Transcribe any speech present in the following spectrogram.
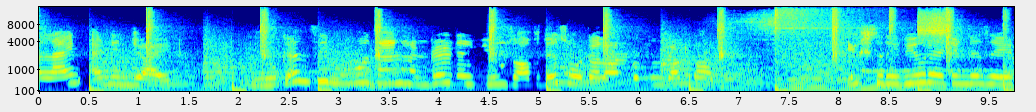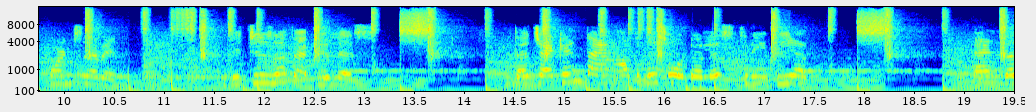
online and enjoy it. You can see more than 100 reviews of this hotel on booking.com. Its review rating is 8.7 The check-in time of this hotel is 3 p.m. and the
